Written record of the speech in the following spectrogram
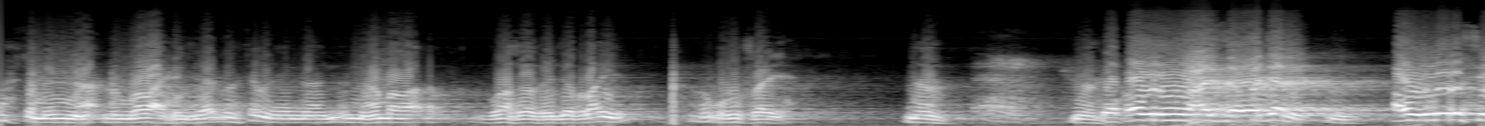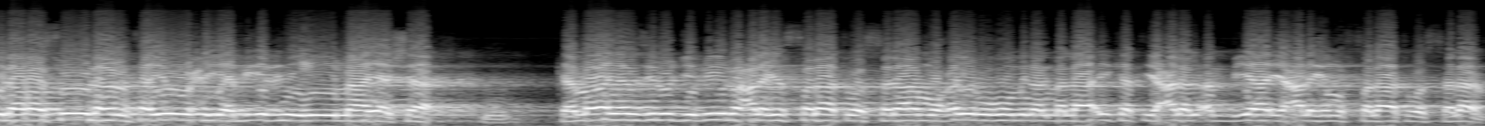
محتمل إنها من وراء حجاب محتمل انها مواصلة جبرائيل وهو صريح نعم. نعم. وقوله عز وجل أو يرسل رسولا فيوحي بإذنه ما يشاء. كما ينزل جبريل عليه الصلاة والسلام وغيره من الملائكة على الأنبياء عليهم الصلاة والسلام.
